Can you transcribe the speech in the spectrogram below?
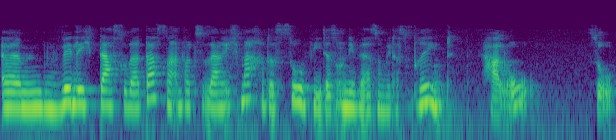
Ähm, will ich das oder das? Sondern einfach zu sagen, ich mache das so, wie das Universum mir das bringt. Hallo. So.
